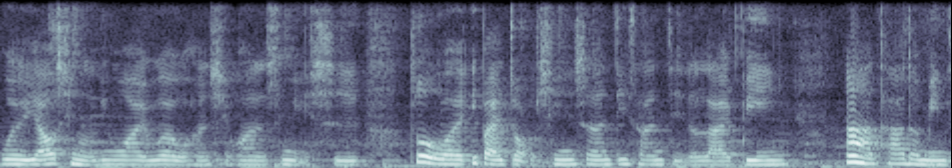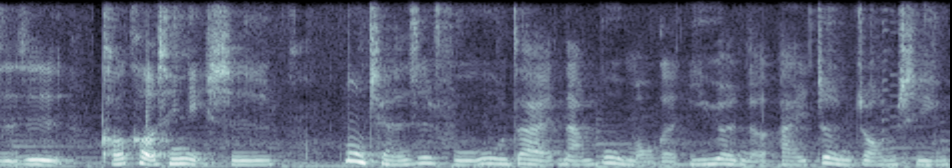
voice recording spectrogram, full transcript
我也邀请了另外一位我很喜欢的心理师，作为一百种心声第三集的来宾。那他的名字是可可心理师，目前是服务在南部某个医院的癌症中心。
